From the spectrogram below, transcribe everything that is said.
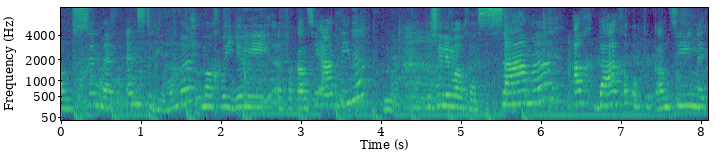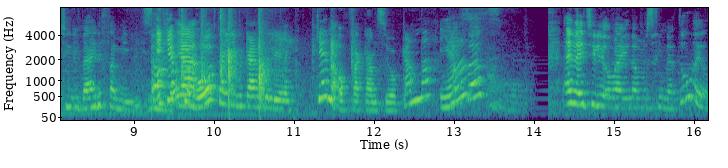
Van Sunweb en Studie 100 mogen we jullie een vakantie aanbieden. Dus jullie mogen samen acht dagen op vakantie met jullie beide families. Ik heb gehoord dat jullie elkaar hebben leren kennen op vakantie. Hoe kan dat? Ja? En weten jullie waar je dan misschien naartoe wil?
